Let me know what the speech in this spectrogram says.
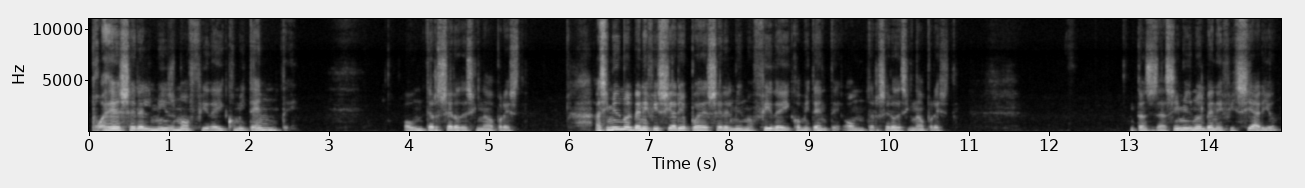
puede ser el mismo fideicomitente o un tercero designado por este. Asimismo, el beneficiario puede ser el mismo fideicomitente o un tercero designado por este. Entonces, asimismo, el beneficiario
